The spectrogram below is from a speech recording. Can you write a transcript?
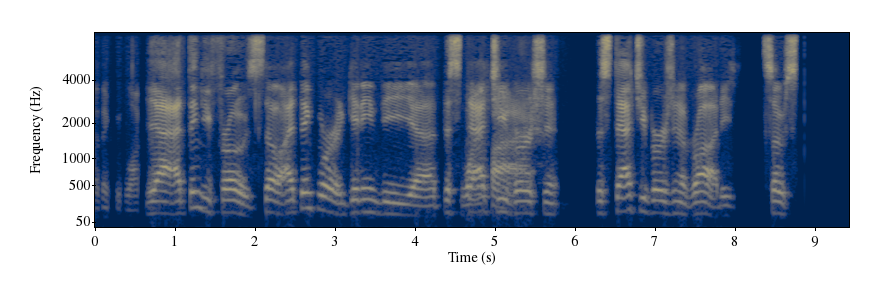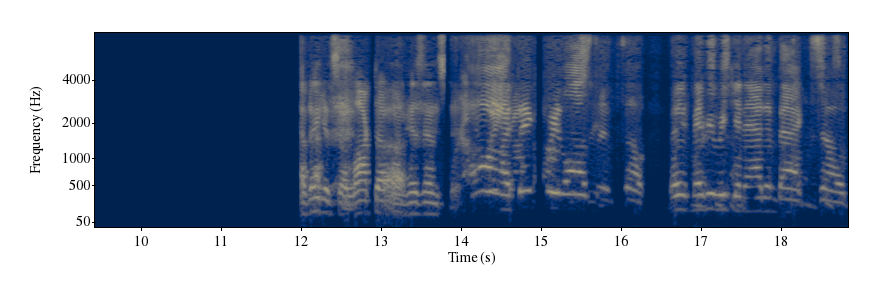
I think we've locked. Yeah, I think you froze. So I think we're getting the uh, the statue Wi-Fi. version, the statue version of Rod. He's so. St- I think it's uh, locked up on his end. Oh, I think we lost him. So maybe, maybe we can add him back. So,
